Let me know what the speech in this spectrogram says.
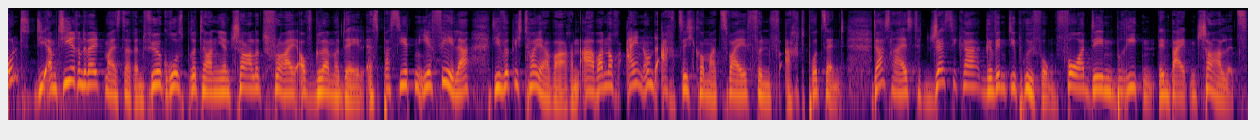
Und die amtierende Weltmeisterin für Großbritannien Charlotte Fry auf Glamourdale. Es passierten ihr Fehler, die wirklich teuer waren, aber noch 81,258 Prozent. Das heißt, Jessica gewinnt die Prüfung vor den Briten, den beiden Charlottes.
